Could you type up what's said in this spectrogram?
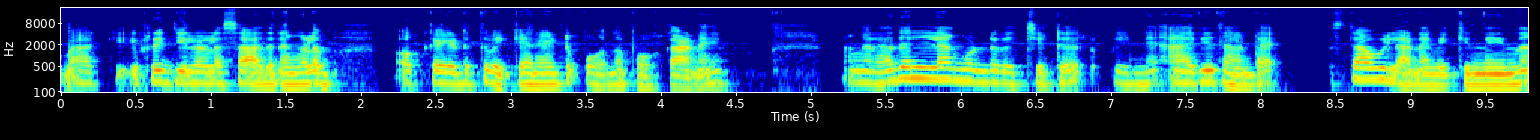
ബാക്കി ഫ്രിഡ്ജിലുള്ള സാധനങ്ങളും ഒക്കെ എടുത്ത് വെക്കാനായിട്ട് പോകുന്ന പോക്കാണ്. അങ്ങനെ അതെല്ലാം കൊണ്ട് വെച്ചിട്ട് പിന്നെ അരി താണ്ട സ്റ്റൗവിലാണ് വെക്കുന്നത് ഇന്ന്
